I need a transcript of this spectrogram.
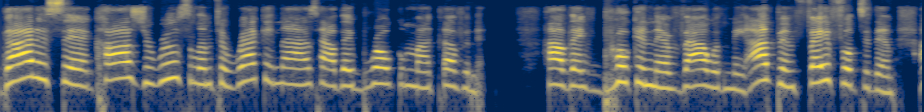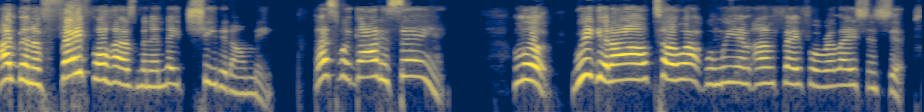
God has said, cause Jerusalem to recognize how they broke my covenant, how they've broken their vow with me. I've been faithful to them. I've been a faithful husband and they cheated on me. That's what God is saying. Look, we get all toe up when we in unfaithful relationships.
